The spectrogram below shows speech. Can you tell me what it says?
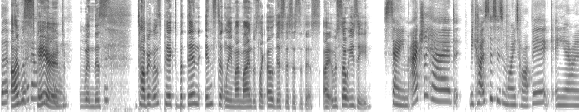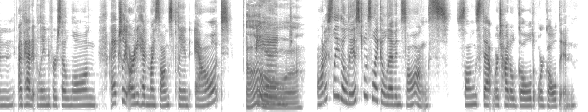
But I was scared you? when this topic was picked, but then instantly my mind was like, oh, this, this, this, this, this. I, it was so easy. Same. I actually had because this is my topic and I've had it planned for so long. I actually already had my songs planned out. Oh. And Honestly, the list was like 11 songs. Songs that were titled gold or golden.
